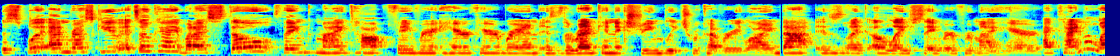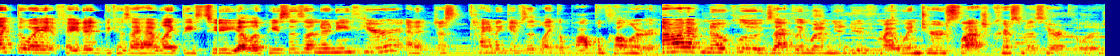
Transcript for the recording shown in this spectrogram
The split end rescue, it's okay, but I still think my top favorite hair care brand is the Redken Extreme Bleach Recovery line. That is like a lifesaver for my hair. I kind of like the way it faded because I have like these two yellow pieces underneath here and it just kind of gives it like a pop of color. Now I have no clue exactly what I'm going to do for my winter slash Christmas hair colors.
